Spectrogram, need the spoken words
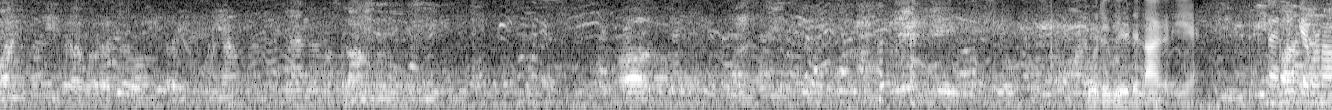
मंच की तरफ़ अग्रसर होंगी सभी कुड़ियाँ सलामी देने के लिए और पूरी भीड़ लाग रही है। क्या बना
